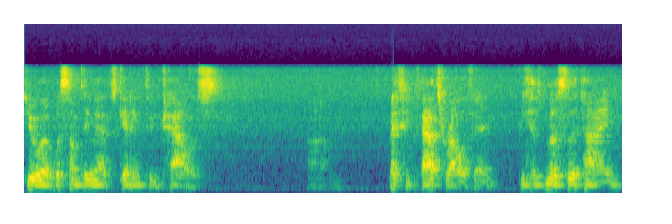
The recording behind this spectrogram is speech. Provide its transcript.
do it with something that's getting through Chalice. Um, I think that's relevant because most of the time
